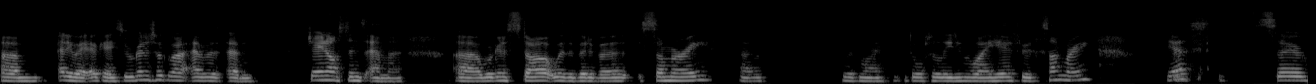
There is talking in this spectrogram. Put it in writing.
Um. Anyway, okay, so we're gonna talk about Emma, um, Jane Austen's Emma. Uh, we're gonna start with a bit of a summary. Uh, with my daughter leading the way here through the summary. Yes. okay. So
